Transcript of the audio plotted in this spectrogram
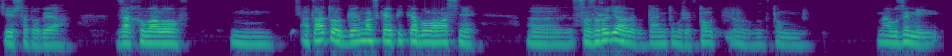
Tiež sa to teda zachovalo. Mm, a táto germánska epika bola vlastne, e, sa zrodila, dajme tomu, že v tom, v tom na území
